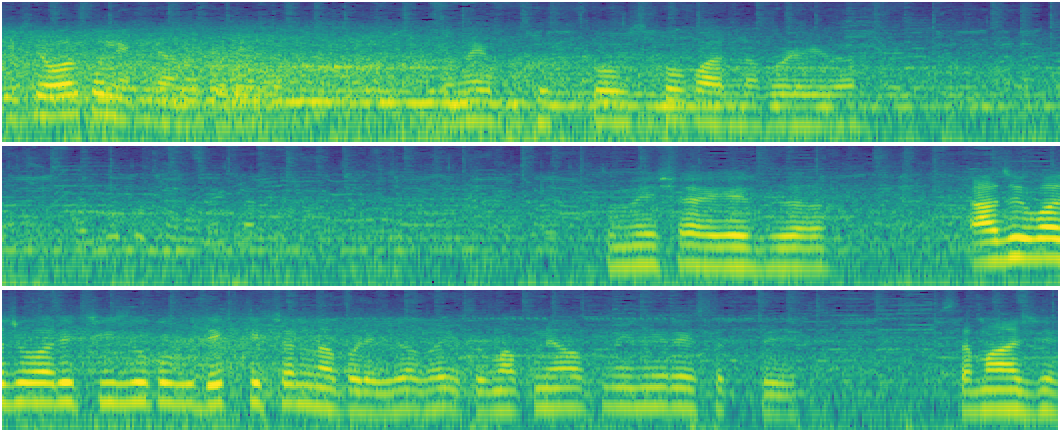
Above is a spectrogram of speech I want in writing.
किसी और को लेके आना पड़ेगा। तुम्हें उसको उसको पालना पड़ेगा। तुम्हें शायद आजू बाजू वाली चीज़ों को भी देख के चलना पड़ेगा भाई। तुम अपने आप में नहीं रह सकते। समाज है।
